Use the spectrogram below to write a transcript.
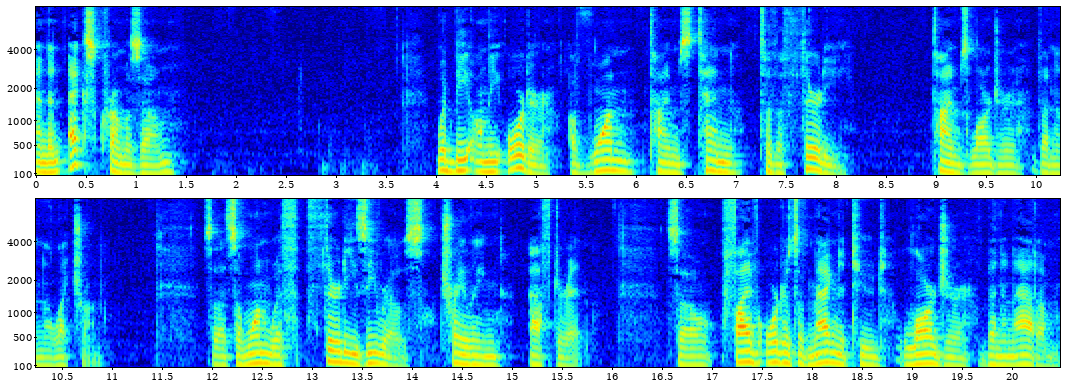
And an X chromosome would be on the order of 1 times 10 to the 30 times larger than an electron. So that's a 1 with 30 zeros trailing after it. So five orders of magnitude larger than an atom.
